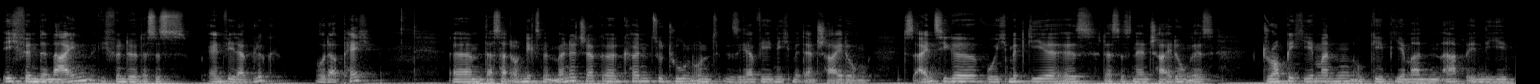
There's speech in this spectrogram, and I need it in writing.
Ich finde nein. Ich finde, das ist entweder Glück oder Pech. Ähm, das hat auch nichts mit Manager können zu tun und sehr wenig mit Entscheidungen. Das Einzige, wo ich mitgehe, ist, dass es eine Entscheidung ist, droppe ich jemanden und gebe jemanden ab in die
